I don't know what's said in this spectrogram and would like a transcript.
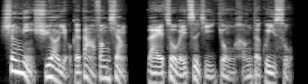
生命需要有个大方向来作为自己永恒的归宿。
